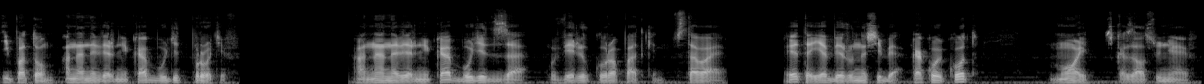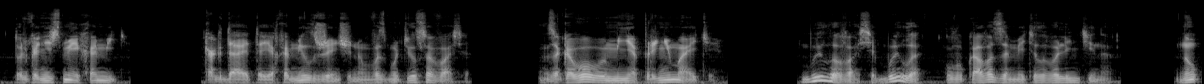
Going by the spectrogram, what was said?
«И потом, она наверняка будет против». «Она наверняка будет за», уверил Куропаткин, вставая. «Это я беру на себя. Какой кот?» «Мой», — сказал Сюняев. «Только не смей хамить». «Когда это я хамил с женщинам?» — возмутился Вася. «За кого вы меня принимаете?» «Было, Вася, было», — лукаво заметила Валентина. «Ну»,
